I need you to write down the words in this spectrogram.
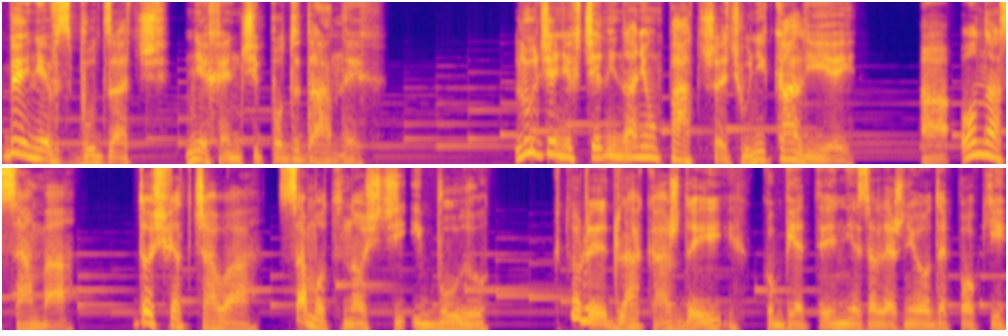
by nie wzbudzać niechęci poddanych. Ludzie nie chcieli na nią patrzeć, unikali jej, a ona sama doświadczała samotności i bólu, który dla każdej kobiety, niezależnie od epoki,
